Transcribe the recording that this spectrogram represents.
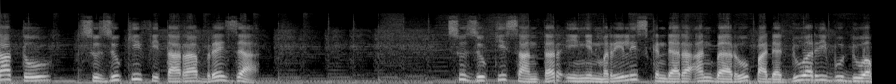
Satu, Suzuki Vitara Brezza Suzuki Santer ingin merilis kendaraan baru pada 2022,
